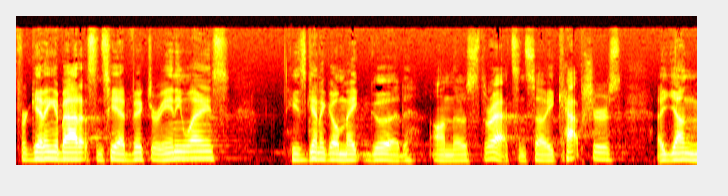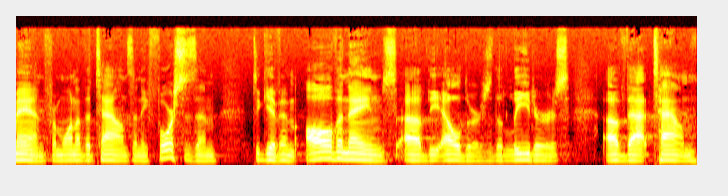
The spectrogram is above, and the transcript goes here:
forgetting about it since he had victory anyways, he's going to go make good on those threats. And so he captures a young man from one of the towns and he forces him to give him all the names of the elders, the leaders of that town.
